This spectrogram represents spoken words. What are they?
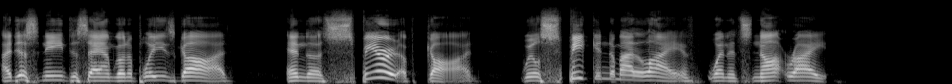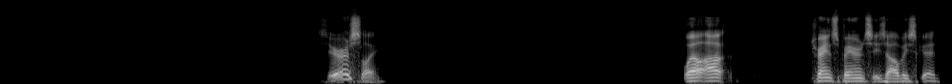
I just need to say, I'm going to please God, and the Spirit of God will speak into my life when it's not right. Seriously. Well, uh, transparency is always good.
